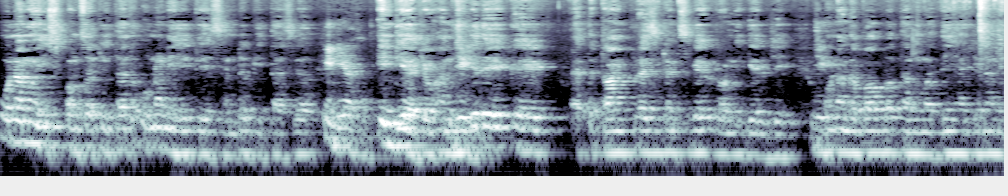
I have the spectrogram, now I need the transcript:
ਉਹਨਾਂ ਨੂੰ ਹੀ ਸਪਾਂਸਰ ਕੀਤਾ ਤਾਂ ਉਹਨਾਂ ਨੇ ਇਹ ਕੇਸ ਹੈਂਡਲ ਕੀਤਾ ਸੀਗਾ। ਇੰਡੀਆ ਤੋਂ। ਇੰਡੀਆ ਚੋਂ ਹਾਂਜੀ। ਜੀ। ਜਿਹਦੇ ਕਿ ਐਟ ਦ ਟਾਈਮ ਪ੍ਰੈਜ਼ੀਡੈਂਟ ਸੀਗੇ ਰੋਨੀ ਗਿਲ ਜੀ। ਉਹਨਾਂ ਦਾ ਬਹੁਤ ਬਹੁਤ ਧੰਨਵਾਦੀ ਹਾਂ ਜਿਨ੍ਹਾਂ ਨੇ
